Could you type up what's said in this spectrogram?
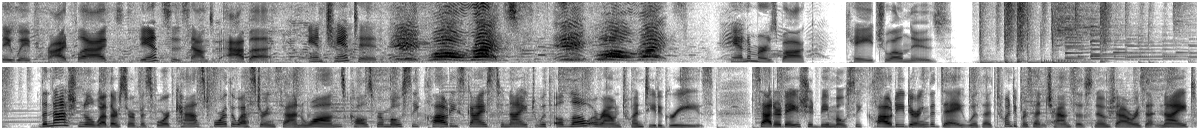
They waved pride flags, danced to the sounds of ABBA, and chanted, Equal rights! Equal rights! Hannah Merzbach, KHOL News. The National Weather Service forecast for the western San Juans calls for mostly cloudy skies tonight with a low around 20 degrees. Saturday should be mostly cloudy during the day with a 20% chance of snow showers at night.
